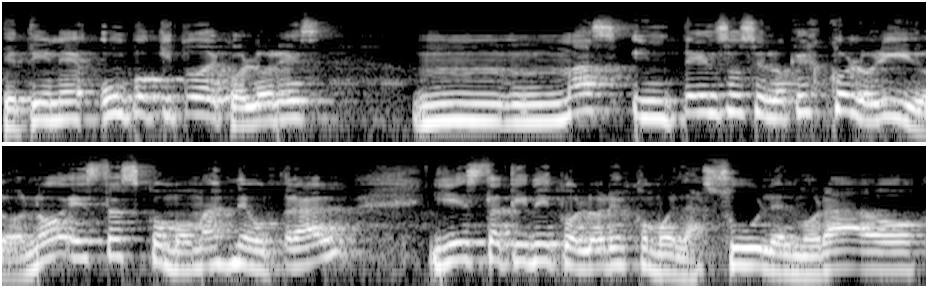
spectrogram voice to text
que tiene un poquito de colores más intensos en lo que es colorido, ¿no? Esta es como más neutral y esta tiene colores como el azul, el morado,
